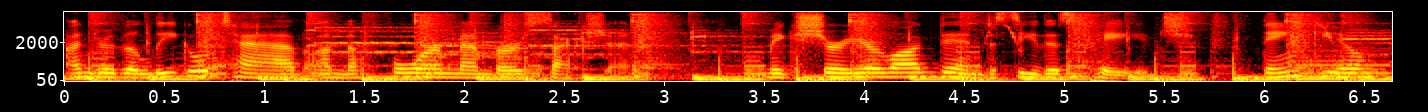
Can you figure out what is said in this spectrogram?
under the Legal tab on the For Members section. Make sure you're logged in to see this page. Thank you.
